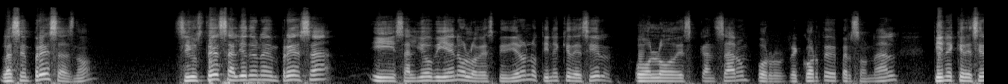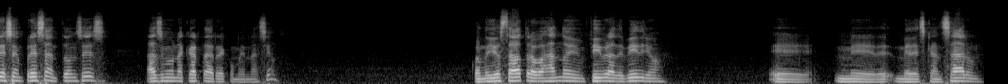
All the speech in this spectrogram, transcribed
Las empresas, ¿no? Si usted salió de una empresa y salió bien o lo despidieron, lo tiene que decir, o lo descansaron por recorte de personal, tiene que decir a esa empresa, entonces, hazme una carta de recomendación. Cuando yo estaba trabajando en fibra de vidrio, eh, me, descansaron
